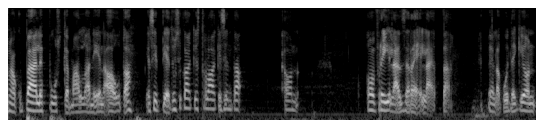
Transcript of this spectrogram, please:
niin päälle puskemalla niin auta. Ja sitten tietysti kaikista traagisinta on, on freelancereilla, että, että meillä kuitenkin on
